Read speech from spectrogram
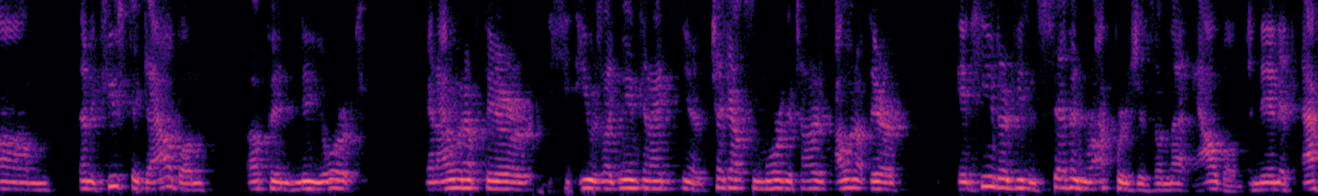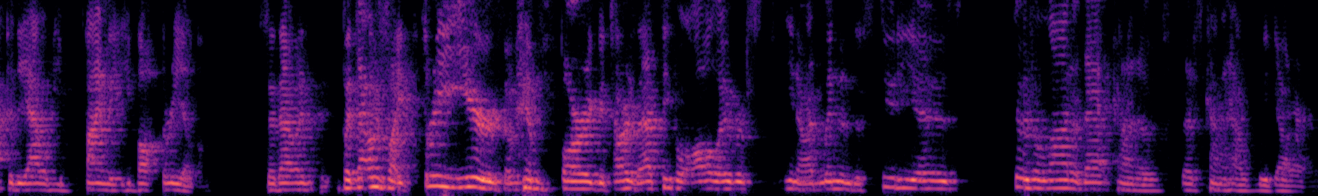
um, an acoustic album up in New York. And I went up there. He, he, was like, "Man, can I, you know, check out some more guitars?" I went up there, and he ended up using seven Rockbridges on that album. And then after the album, he finally he bought three of them. So that was, but that was like three years of him borrowing guitars. I had people all over. You know, I'd lend them the studios. So it was a lot of that kind of. That's kind of how we got our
